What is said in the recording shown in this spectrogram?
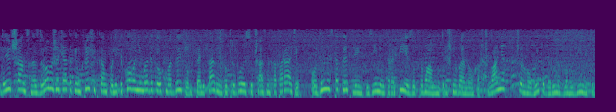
Дають шанс на здорове життя таким крихіткам кваліфіковані медики Охмаддиту та лікарні потребує сучасних апаратів. Один із таких для інфузійної терапії, зокрема внутрішньовенного харчування, черговий подарунок благодійників.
